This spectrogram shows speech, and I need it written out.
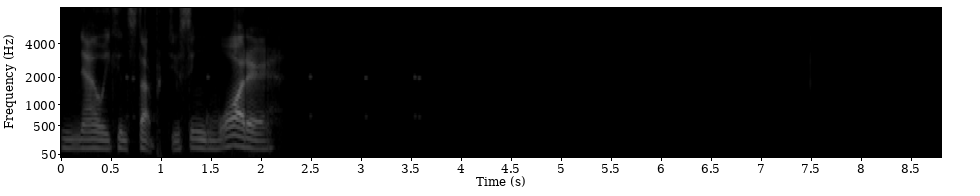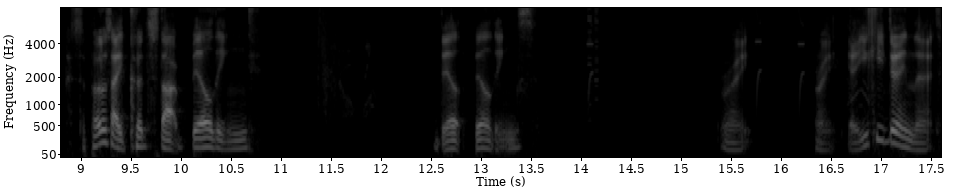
Now we can start producing water. I suppose I could start building build buildings. Right. Right. Yeah, you keep doing that.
